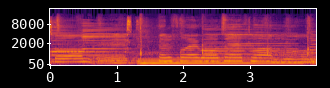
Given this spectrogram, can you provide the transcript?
hombres el fuego de tu amor.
